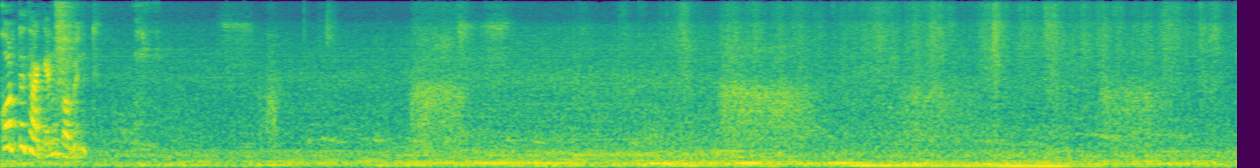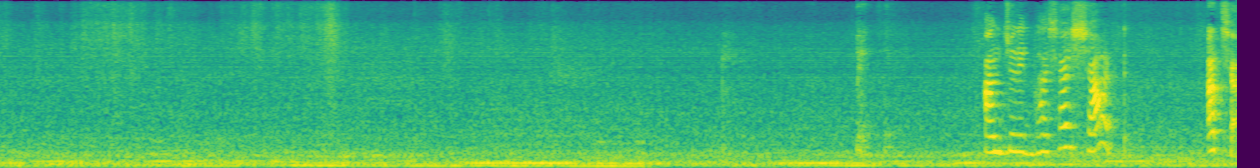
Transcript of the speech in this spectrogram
করতে থাকেন কমেন্ট আঞ্চলিক ভাষায় শার্ট আচ্ছা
